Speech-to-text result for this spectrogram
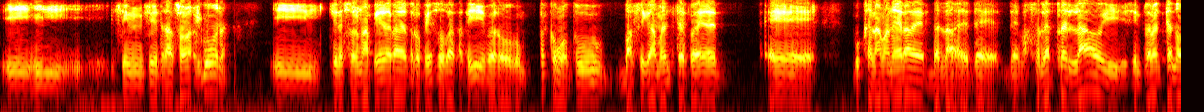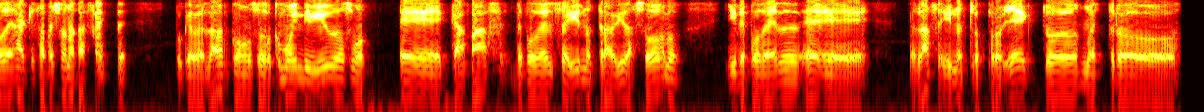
y, y- y sin, sin razón alguna y quiere ser una piedra de tropiezo para ti, pero pues como tú básicamente puedes eh, buscar la manera de, ¿verdad? de, de, de pasarle por el lado y simplemente no dejar que esa persona te afecte, porque verdad, como nosotros como individuos somos eh, capaces de poder seguir nuestra vida solos y de poder eh, ¿verdad? seguir nuestros proyectos, nuestros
